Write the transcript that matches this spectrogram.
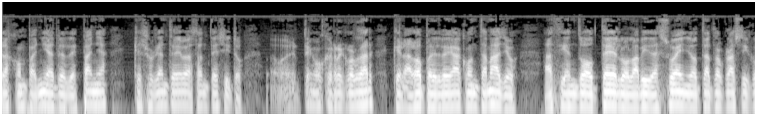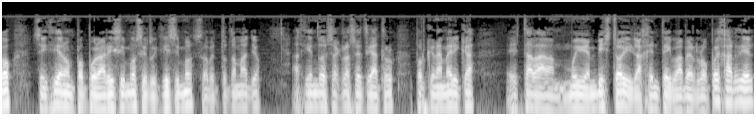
las compañías desde España que solían tener bastante éxito. Eh, Tengo que recordar que la López Vega con Tamayo, haciendo Hotel o La vida es sueño, teatro clásico, se hicieron popularísimos y riquísimos, sobre todo Tamayo, haciendo esa clase de teatro, porque en América estaba muy bien visto y la gente iba a verlo. Pues Jardiel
